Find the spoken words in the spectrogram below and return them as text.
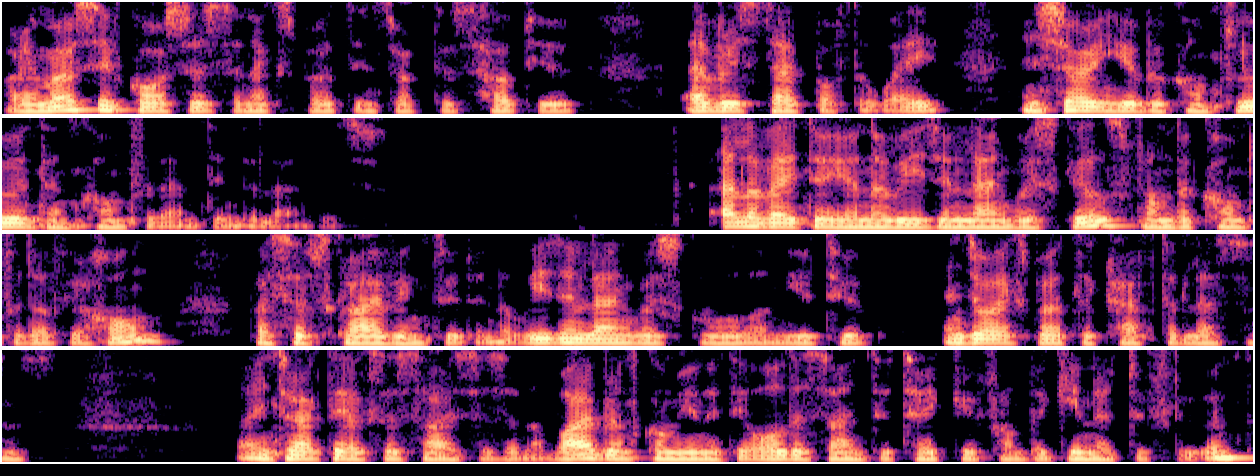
Our immersive courses and expert instructors help you every step of the way, ensuring you become fluent and confident in the language. Elevate your Norwegian language skills from the comfort of your home by subscribing to the Norwegian Language School on YouTube. Enjoy expertly crafted lessons Uh, interactive exercises, and a vibrant community, all designed to take you from beginner to fluent,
